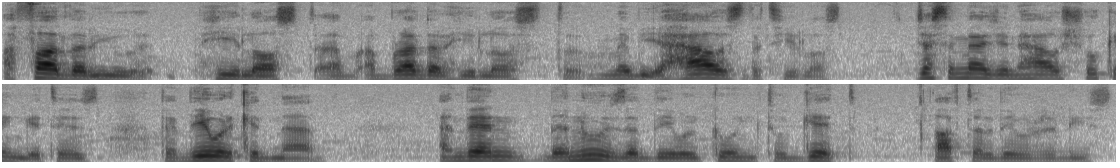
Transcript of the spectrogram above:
A father you, he lost, a, a brother he lost, maybe a house that he lost. Just imagine how shocking it is that they were kidnapped and then the news that they were going to get after they were released.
